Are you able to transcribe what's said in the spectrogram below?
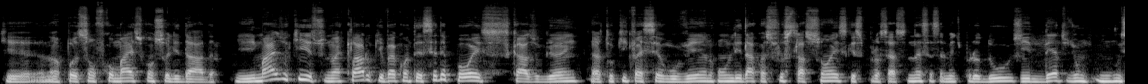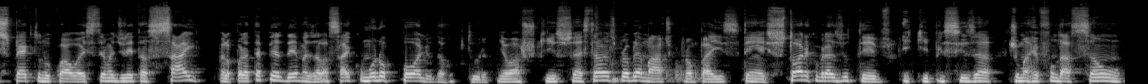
que a posição ficou mais consolidada. E mais do que isso, não é claro o que vai acontecer depois, caso ganhe, certo? o que vai ser o governo, como lidar com as frustrações que esse processo necessariamente produz. E dentro de um, um espectro no qual a extrema-direita sai ela pode até perder, mas ela sai com o monopólio da ruptura. E eu acho que isso é extremamente problemático para um país que tem a história que o Brasil teve e que precisa de uma refundação,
